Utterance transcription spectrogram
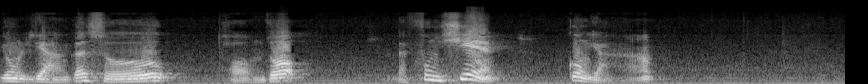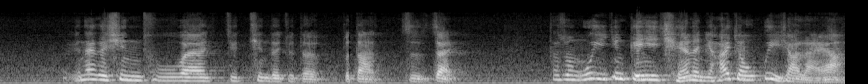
用两个手捧着来奉献供养。那个信徒啊，就听得觉得不大自在。他说：“我已经给你钱了，你还叫我跪下来啊？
